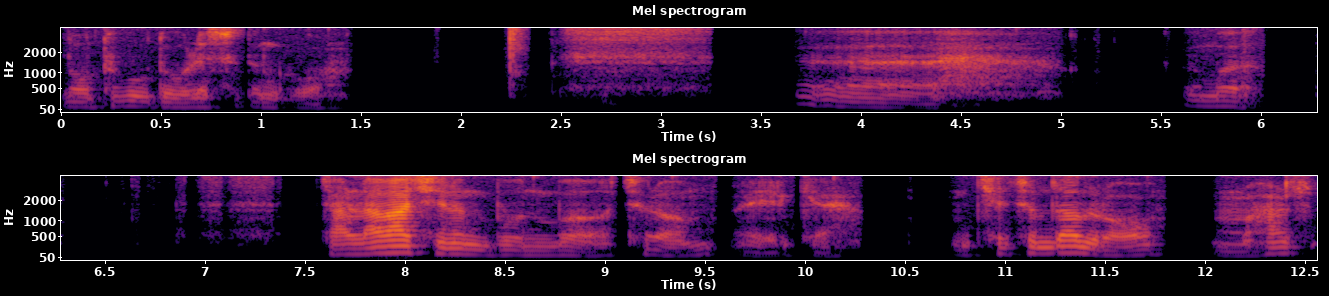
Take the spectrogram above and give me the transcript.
노트북도 원래 쓰던 거고 뭐 잘 나가시는 분 뭐처럼 이렇게 최첨단으로 음, 할수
